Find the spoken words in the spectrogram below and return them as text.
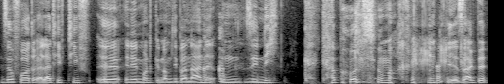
sofort relativ tief äh, in den Mund genommen, die Banane, um sie nicht kaputt zu machen, wie er sagte.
